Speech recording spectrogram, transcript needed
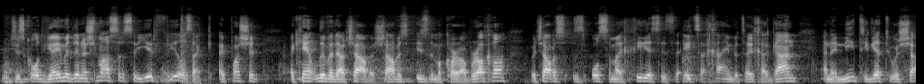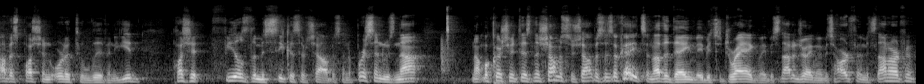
which is called Yom Neshmasa, so Yid feels like I push it, I can't live without Shabbos. Shabbos is the Makar Bracha, but Shabbos is also my Chiyas, it's the Eitz HaChaim B'Teich and I need to get to a Shabbos Pasha in order to live. And a Yid Pasha feels the Mesikas of Shabbos. And a person who's not not Makushit is Neshama, so Shabbos is okay, it's another day, maybe it's a drag, maybe it's not a drag, maybe it's hard for him, it's not hard for him,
